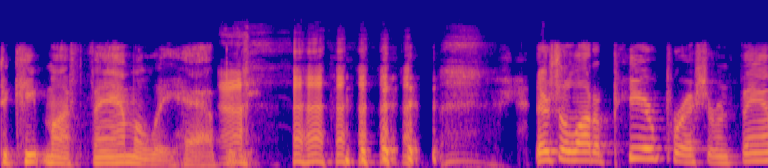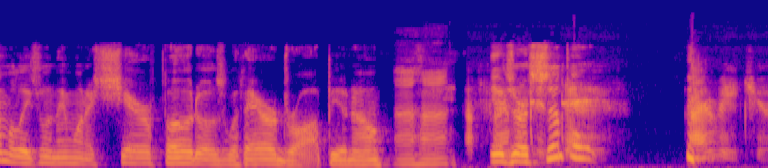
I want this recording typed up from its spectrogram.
to keep my family happy. There's a lot of peer pressure in families when they want to share photos with AirDrop, you know. Uh-huh. Is there a simple Dave, I read you.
